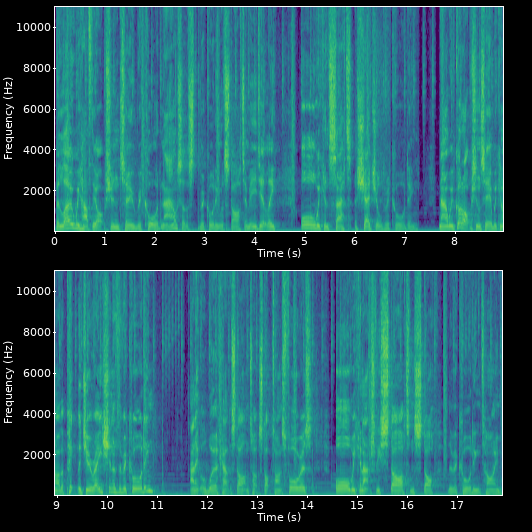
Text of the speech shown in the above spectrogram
Below we have the option to record now, so the recording will start immediately, or we can set a scheduled recording. Now we've got options here. We can either pick the duration of the recording and it will work out the start and stop times for us, or we can actually start and stop the recording time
